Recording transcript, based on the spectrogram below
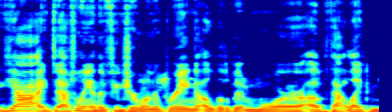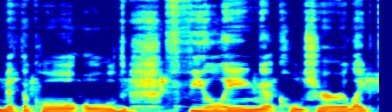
Yeah, I definitely in the future want to bring a little bit more of that like mythical old feeling culture, like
